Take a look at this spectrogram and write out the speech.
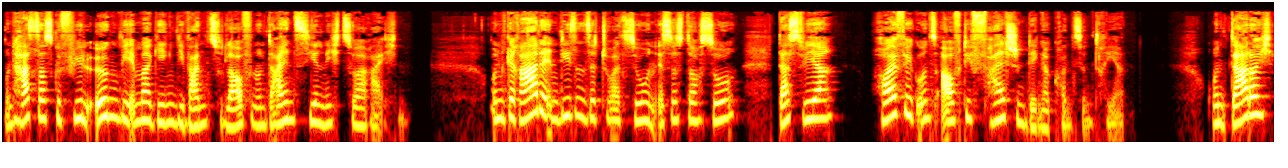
und hast das Gefühl, irgendwie immer gegen die Wand zu laufen und dein Ziel nicht zu erreichen. Und gerade in diesen Situationen ist es doch so, dass wir häufig uns auf die falschen Dinge konzentrieren und dadurch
